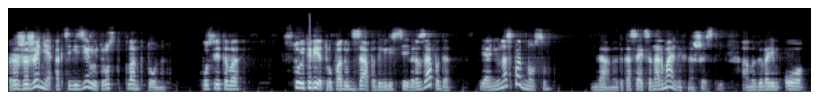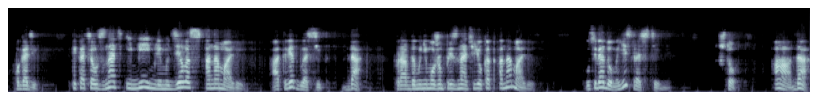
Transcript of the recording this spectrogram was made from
Разжижение активизирует рост планктона. После этого стоит ветру подуть с запада или с северо-запада, и они у нас под носом. Да, но это касается нормальных нашествий. А мы говорим о... Погоди. Ты хотел знать, имеем ли мы дело с аномалией. Ответ гласит «да». Правда, мы не можем признать ее как аномалию. У тебя дома есть растения? Что? А, да.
